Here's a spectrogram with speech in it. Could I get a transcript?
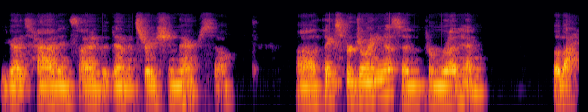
you guys had inside the demonstration there. So uh, thanks for joining us and from Red Hen, bye-bye.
